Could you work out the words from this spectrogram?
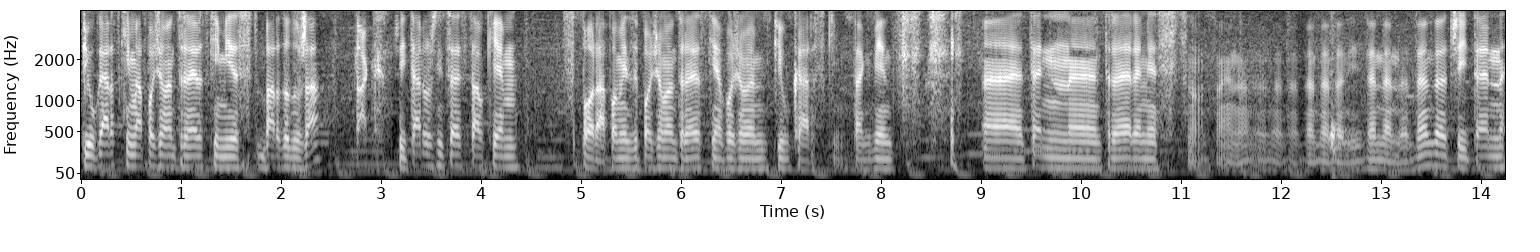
piłkarskim a poziomem trenerskim jest bardzo duża? Tak. Czyli ta różnica jest całkiem spora pomiędzy poziomem trenerskim a poziomem piłkarskim. Tak więc e, ten e, trenerem jest. No, czyli ten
